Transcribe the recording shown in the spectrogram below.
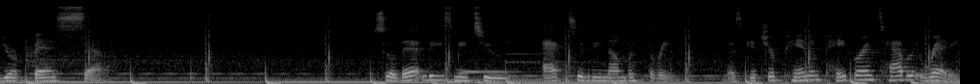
your best self. So that leads me to activity number three. Let's get your pen and paper and tablet ready.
